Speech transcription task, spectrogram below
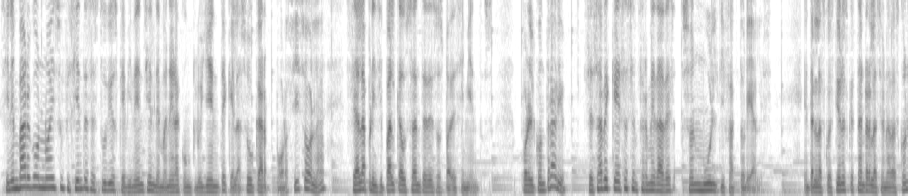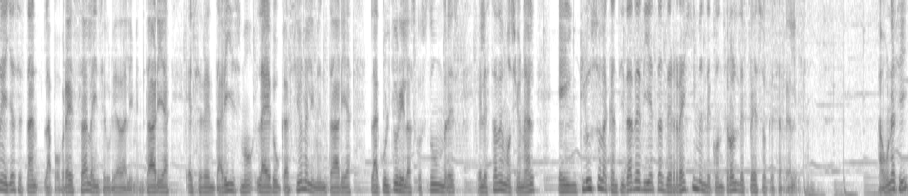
Sin embargo, no hay suficientes estudios que evidencien de manera concluyente que el azúcar por sí sola sea la principal causante de esos padecimientos. Por el contrario, se sabe que esas enfermedades son multifactoriales. Entre las cuestiones que están relacionadas con ellas están la pobreza, la inseguridad alimentaria, el sedentarismo, la educación alimentaria, la cultura y las costumbres, el estado emocional e incluso la cantidad de dietas de régimen de control de peso que se realizan. Aún así,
